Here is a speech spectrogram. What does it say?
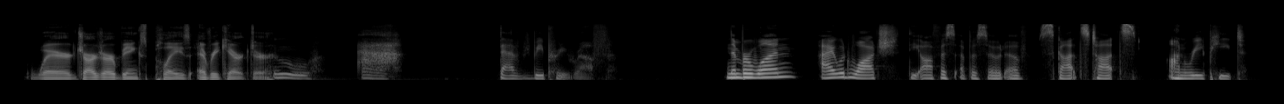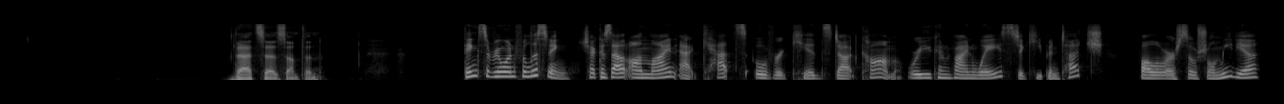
where Jar Jar Binks plays every character. Ooh, ah, that would be pretty rough. Number one, I would watch the Office episode of Scott's Tots on repeat. That says something. Thanks everyone for listening. Check us out online at catsoverkids.com, where you can find ways to keep in touch, follow our social media,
